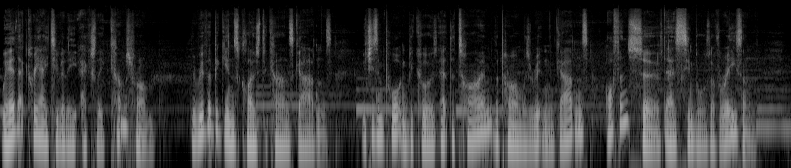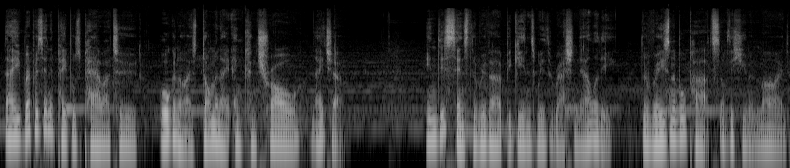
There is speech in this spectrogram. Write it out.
where that creativity actually comes from. The river begins close to Khan's gardens, which is important because at the time the poem was written, gardens often served as symbols of reason. They represented people's power to organise, dominate, and control nature. In this sense, the river begins with rationality, the reasonable parts of the human mind.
